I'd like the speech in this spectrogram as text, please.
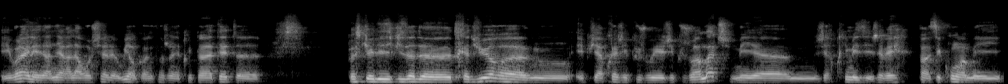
et voilà, l'année dernière à La Rochelle, oui, encore une fois, j'en ai pris plein la tête parce qu'il y a eu des épisodes très durs. et puis après, j'ai pu jouer, pu jouer un match, mais j'ai repris mes, enfin c'est con, hein, mais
